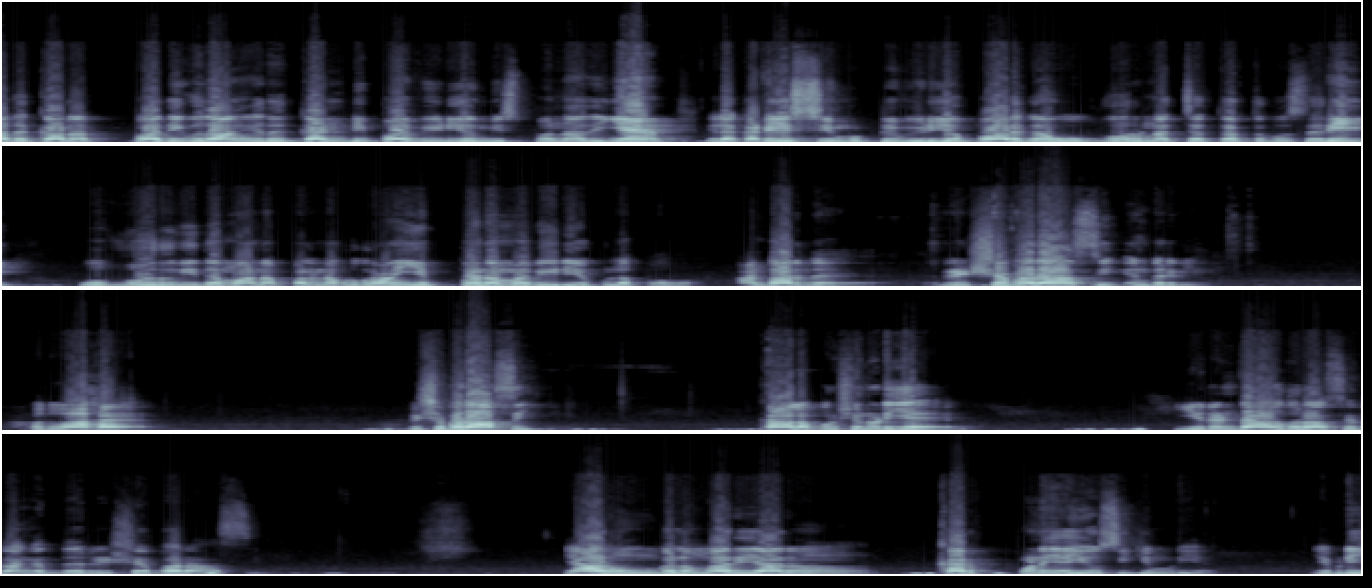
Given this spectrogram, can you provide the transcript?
அதுக்கான பதிவு தாங்க இது கண்டிப்பா வீடியோ மிஸ் பண்ணாதீங்க. இதுல கடைசி முட்டு வீடியோ பாருங்க. ஒவ்வொரு நட்சத்திரத்துக்கும் சரி ஒவ்வொரு விதமான பலனை கொடுக்குறோம். இப்ப நம்ம வீடியோக்குள்ள போவோம். அன்பார்ந்த ரிஷபராசி என்பர்களே பொதுவாக ரிஷபராசி கால புருஷனுடைய இரண்டாவது ராசி தாங்க இந்த ரிஷபராசி. யாரும் உங்களை மாதிரி யாரும் கற்பனையா யோசிக்க முடியாது. எப்படி?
